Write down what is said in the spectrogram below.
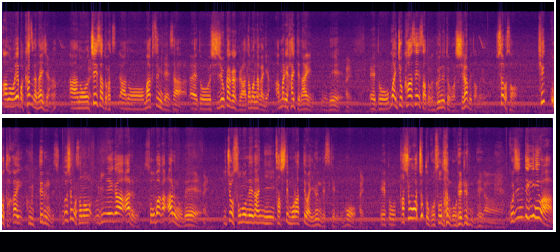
あのやっぱ数がないじゃん。あの、はい。チェイサーとかつあのマーク2みたいにさ、えー、と市場価格が頭の中にあんまり入ってないので、はい。えーとまあ、一応カーセンサーとかグネとか調べたのよ。そしたらさ結構高く売ってるんですよ。どうしてもその売り値がある相場があるので、はい。一応その値段にさせてもらってはいるんですけれども、はいえー、と多少はちょっとご相談乗れるんであ個人的には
